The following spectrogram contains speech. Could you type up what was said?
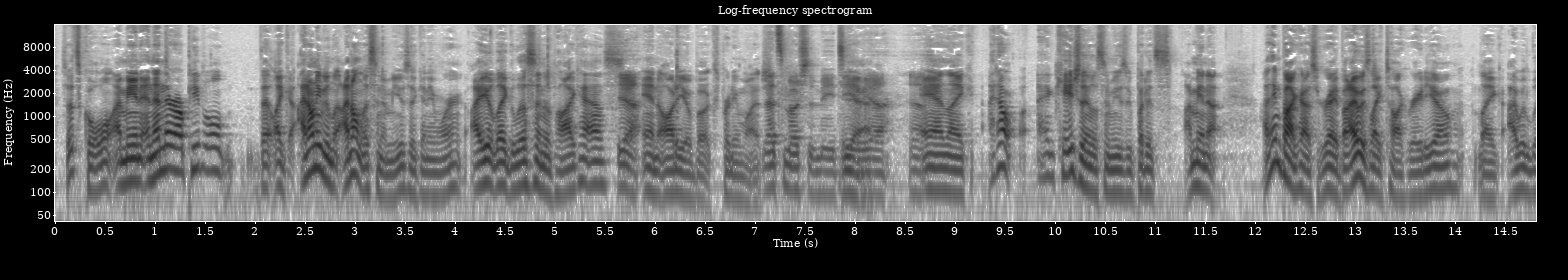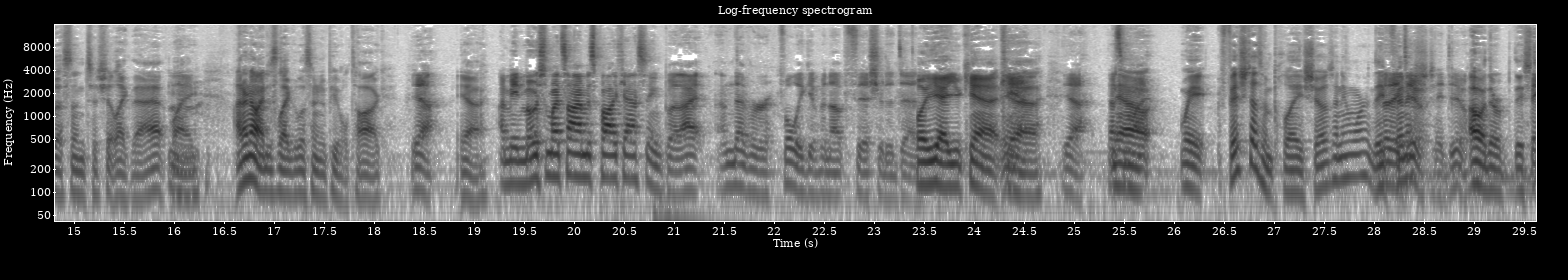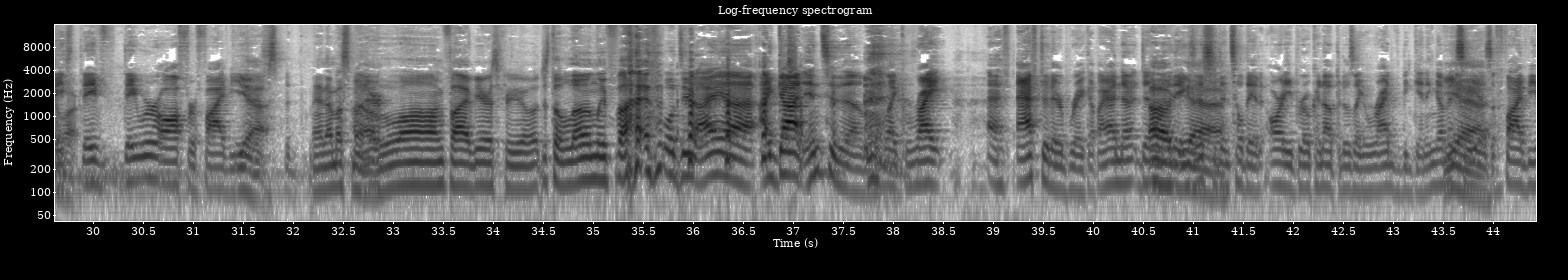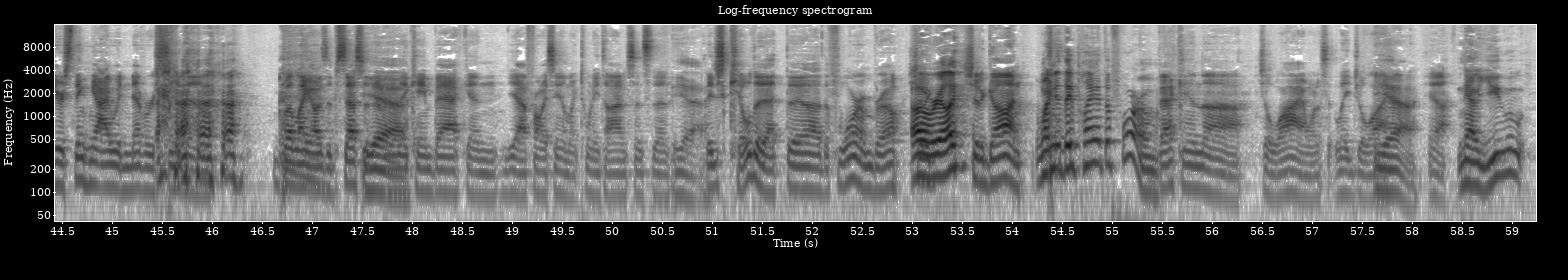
So it's cool. I mean, and then there are people that like I don't even I don't listen to music anymore. I like listen to podcasts Yeah. and audiobooks pretty much. that's most of me too yeah, yeah. yeah. And like I don't I occasionally listen to music, but it's I mean I, I think podcasts are great, but I always like talk radio. Like I would listen to shit like that. Mm-hmm. Like I don't know, I just like listening to people talk. yeah Yeah. I mean, most of my time is podcasting, but I I'm never fully given up Phish or the Dead. Well, yeah, you can't. Can't. Yeah. yeah. That's now, my. Wait, Phish doesn't play shows anymore. They No, they do. finished. They do. Oh, they're they still They are. they've they were off for five years. yeah, But, man, that must have Oh, been a long five years for you. Just a lonely five. well, dude, I uh, I got into them like right af- after their breakup. I didn't Oh, know they yeah. existed until they had already broken up. It was like right at the beginning of it. So Yeah. yeah, it was a five years thinking I would never see them. But like I was obsessed with them, Yeah. and they came back, and yeah, I've probably seen them like twenty times since then. Yeah. they just killed it at the uh, the forum, bro. Oh, really? Should have gone when did they play at the Forum? back in uh, July. I want to say late July. Yeah. yeah. Now you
